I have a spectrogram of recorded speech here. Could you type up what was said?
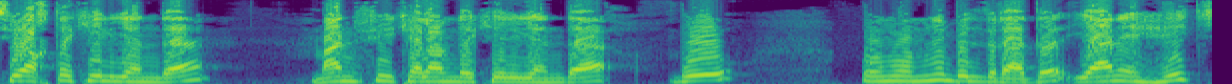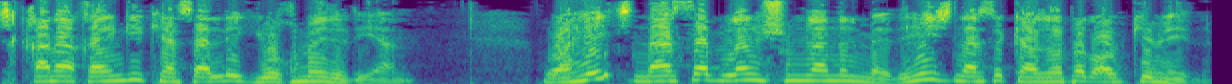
siyoqda kelganda manfiy kalomda kelganda bu umumni bildiradi. Ya'ni hech qanaqangi kasallik yuqmaydi degani va hech narsa bilan shumlanilmaydi. Hech narsa kazofat olib kelmaydi.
